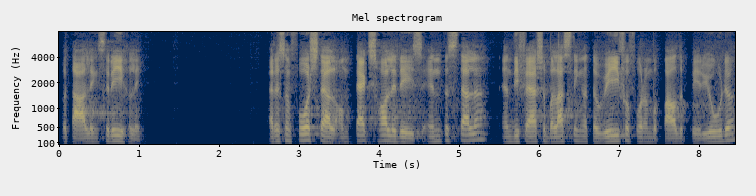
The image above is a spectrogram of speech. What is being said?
betalingsregeling. Er is een voorstel om tax holidays in te stellen en diverse belastingen te weven voor een bepaalde periode.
